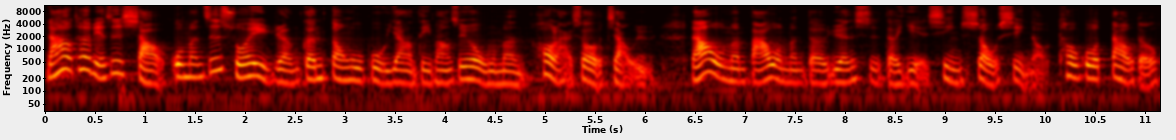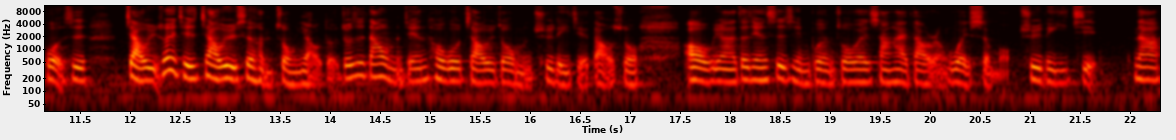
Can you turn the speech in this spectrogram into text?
然后，特别是小，我们之所以人跟动物不一样的地方，是因为我们后来受教育，然后我们把我们的原始的野性、兽性哦，透过道德或者是教育，所以其实教育是很重要的。就是当我们今天透过教育之后，我们去理解到说，哦，原来这件事情不能做，会伤害到人，为什么？去理解。那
